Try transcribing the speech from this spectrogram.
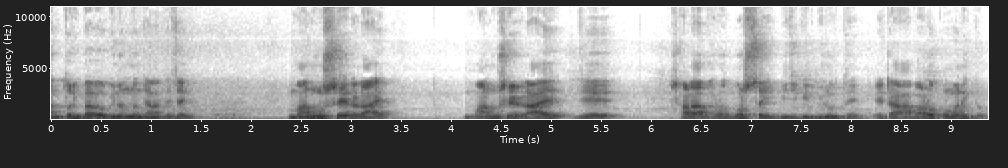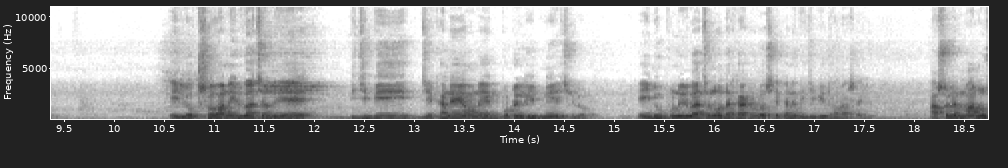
আন্তরিকভাবে অভিনন্দন জানাতে চাই। মানুষের রায় মানুষের রায় যে সারা ভারতবর্ষেই বিজেপির বিরুদ্ধে, এটা আবারও প্রমাণিত। এই লোকসভা নির্বাচনে বিজেপি যেখানে অনেক ভোটে লিড নিয়েছিল, এই উপনির্বাচনেও দেখা গেলো, সেখানে বিজেপি ধরাশায়ী। আসলে মানুষ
